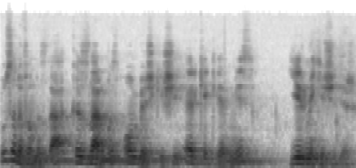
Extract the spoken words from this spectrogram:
bu sınıfımızda kızlarımız 15 kişi, erkeklerimiz 20 kişidir.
